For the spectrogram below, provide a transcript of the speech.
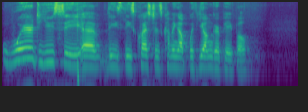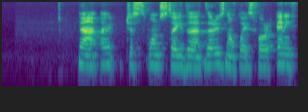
where do you see uh, these, these questions coming up with younger people? Yeah, I just want to say that there is no place for any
